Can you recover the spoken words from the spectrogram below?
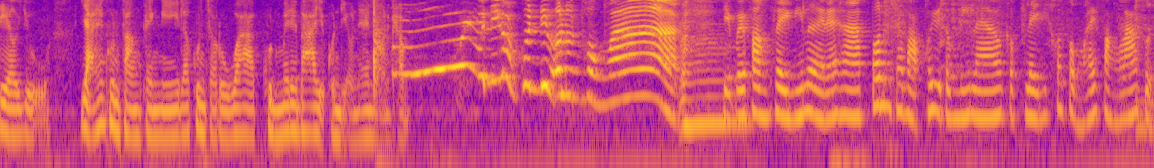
เดียวอยู่ อยากให้คุณฟังเพลงนี้ แล้วคุณจะรู้ว่าคุณไม่ได้บ้าอยู่คนเดียวแน่นอนครับวันนี้ขอบคุณดิวอรุณพงษ์มากอ่าเดี๋ยวไปฟังเพลงนี้เลยนะคะ ต้นฉบับเขาอยู่ตรงนี้แล้วกับเพลงที่เขาส่งมาให้ฟังล่าสุด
